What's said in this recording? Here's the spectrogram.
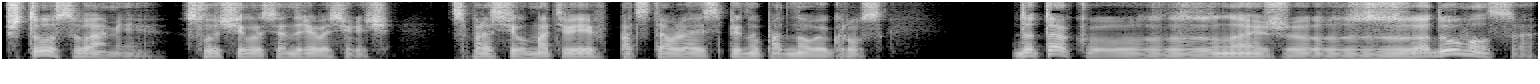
«Что с вами случилось, Андрей Васильевич?» — спросил Матвеев, подставляя спину под новый груз. «Да так, знаешь, задумался.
